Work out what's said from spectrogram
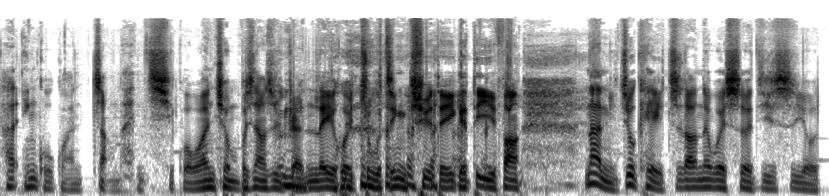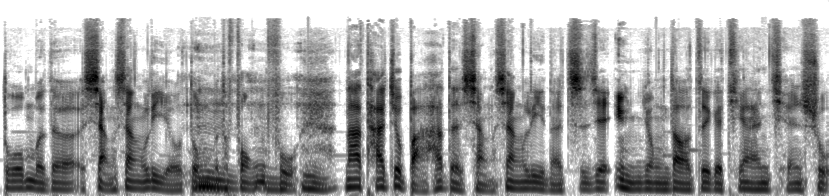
它英国馆长得很奇怪，完全不像是人类会住进去的一个地方。那你就可以知道那位设计师有多么的想象力，有多么的丰富。那他就把他的想象力呢，直接运用到这个天安千树。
